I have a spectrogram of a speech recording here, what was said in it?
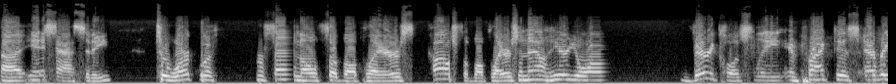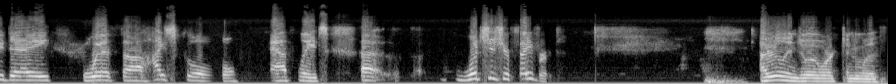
uh, in capacity to work with professional football players, college football players, and now here you are very closely in practice every day with uh, high school athletes. Uh, which is your favorite? I really enjoy working with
